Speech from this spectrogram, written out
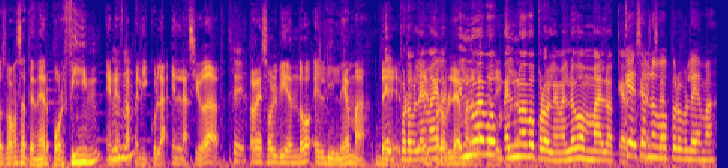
los vamos a tener por fin en esta película en la ciudad, Sí. resolviendo el dilema de, el problema, de- el, el problema el de la nuevo, el nuevo problema, el nuevo malo que ¿Qué es el nuevo problema?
